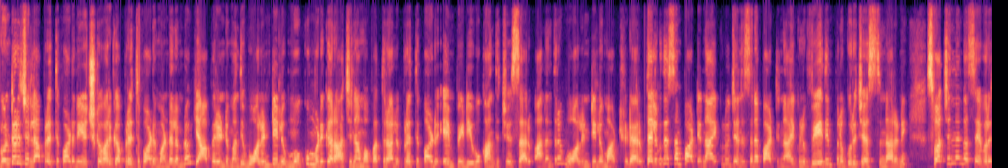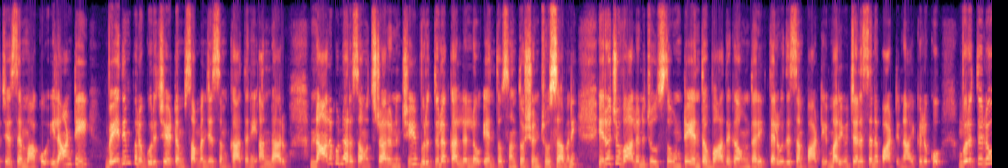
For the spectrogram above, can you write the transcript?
గుంటూరు జిల్లా ప్రతిపాడు నియోజకవర్గ ప్రతిపాడు మండలంలో యాభై రెండు మంది వాలంటీర్లు మూకుముడిక రాజీనామా పత్రాలు ప్రతిపాడు ఎంపీడీఓకు అందజేశారు. అనంతరం వాలంటీర్లు మాట్లాడారు. తెలుగుదేశం పార్టీ నాయకులు జనసేన పార్టీ నాయకులు వేధింపులు గురి చేస్తున్నారని స్వచ్ఛందంగా సేవలు చేసే మాకు ఇలాంటి వేధింపులు గురి చేయటం సమంజసం కాదని అన్నారు. నాలుగున్నర సంవత్సరాల నుంచి వృద్ధుల కళ్ళల్లో ఎంతో సంతోషం చూశామని ఈరోజు వాళ్ళను చూస్తూ ఉంటే ఎంతో బాధగా ఉందని తెలుగుదేశం పార్టీ మరియు జనసేన పార్టీ నాయకులకు వృద్ధులు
